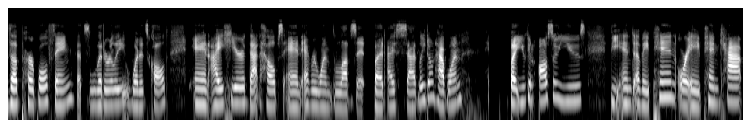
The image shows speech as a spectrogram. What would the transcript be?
the purple thing. That's literally what it's called. And I hear that helps and everyone loves it, but I sadly don't have one. But you can also use the end of a pin or a pin cap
